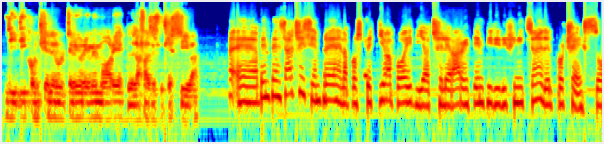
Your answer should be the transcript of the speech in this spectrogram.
di, di concedere ulteriori memorie nella fase successiva. Beh, eh, a ben pensarci sempre nella prospettiva poi di accelerare i tempi di definizione del processo,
